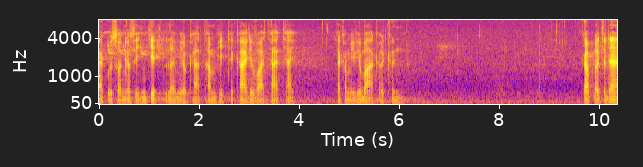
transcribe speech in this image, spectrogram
อกุศลก็สิงจิต เลยมีโอกาสทำผิดด้วยกายด้วยวาจาใจ และก็มีวิบากเกิดขึ้น กับเราจะได้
